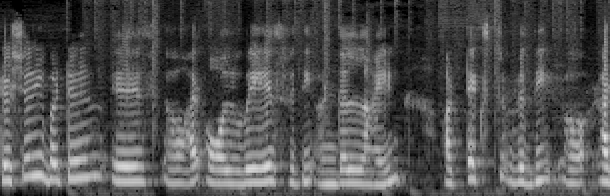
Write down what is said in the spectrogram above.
Tertiary button is uh, always with the underline a text with the uh,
